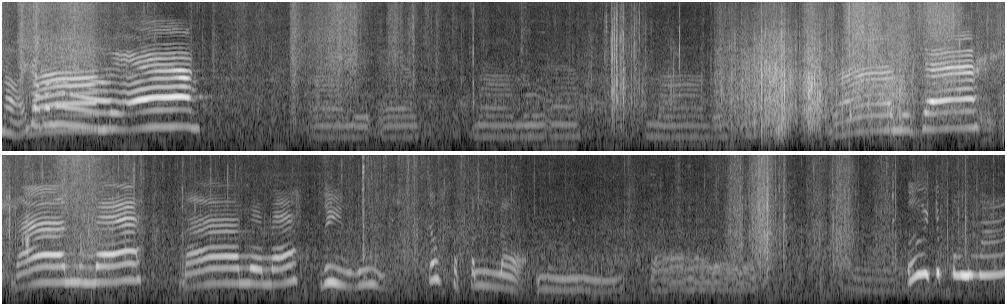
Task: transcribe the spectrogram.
ไหนสัตว์ประหลาดเมียนมาเมียนมาเมียนมาเมียนมาเมียนมาเมียนมาเมียนนี่นี่ เจ้าสับปะหลอดหนูหนูเอ้ยเจะปูน้ำ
